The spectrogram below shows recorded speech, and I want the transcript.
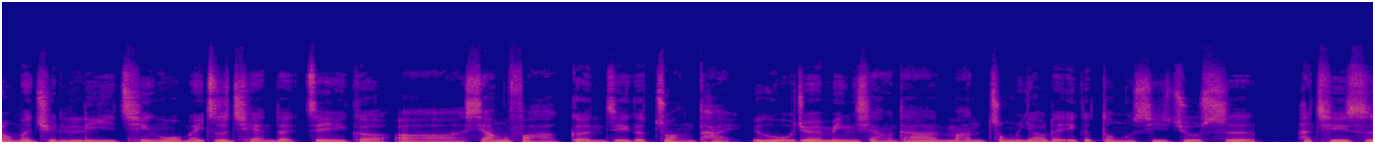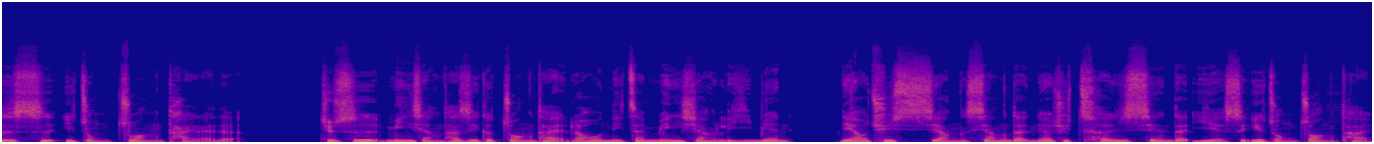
让我们去理清我们之前的这一个啊、想法跟这个状态，因为我觉得冥想它蛮重要的一个东西，就是它其实是一种状态来的，就是冥想它是一个状态，然后你在冥想里面你要去想象的，你要去呈现的也是一种状态，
